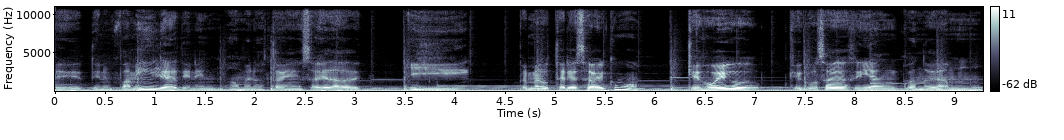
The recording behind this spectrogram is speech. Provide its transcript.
eh, tienen familia, tienen más o menos están en esas edades. Y pues me gustaría saber cómo, qué juegos, qué cosas hacían cuando eran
